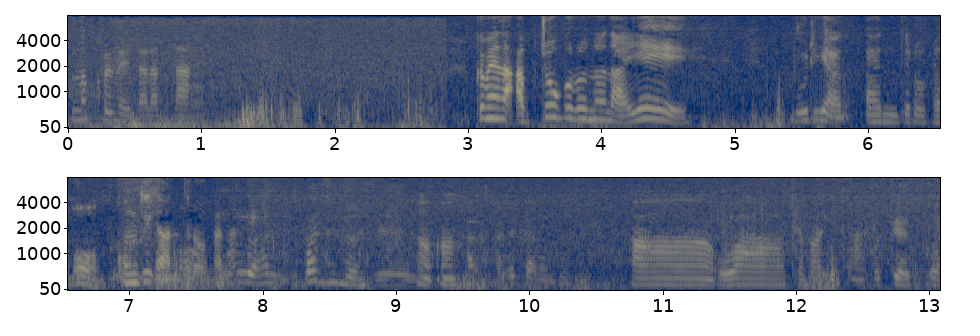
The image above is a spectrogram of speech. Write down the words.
스노클 매달았다 그러면 앞쪽으로는 아예 물이 안, 안 들어가나? 어. 공기가 안 들어가나? 이걸로 한 까지는 이제 어, 어. 가, 가겠다는 거지. 아, 와 대박이다 몇개 할까?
